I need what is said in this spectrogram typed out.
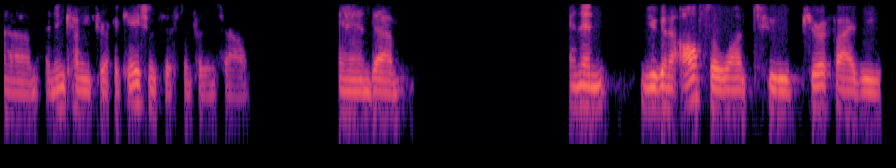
um, an incoming purification system for themselves, and um, and then you're going to also want to purify the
